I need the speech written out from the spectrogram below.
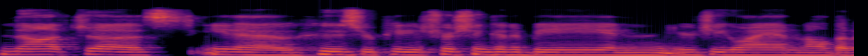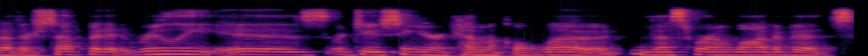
not just, you know, who's your pediatrician going to be and your GYN and all that other stuff, but it really is reducing your chemical load. That's where a lot of it's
